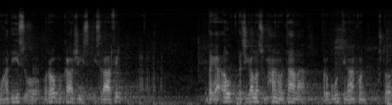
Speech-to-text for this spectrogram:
u hadisu o rogu kaže Israfil da, ga, da će ga Allah subhanahu wa ta'ala probuditi nakon što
